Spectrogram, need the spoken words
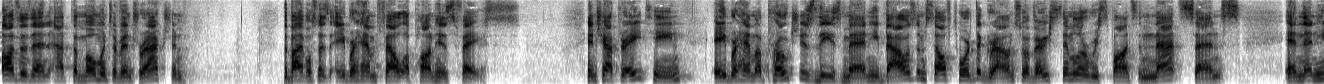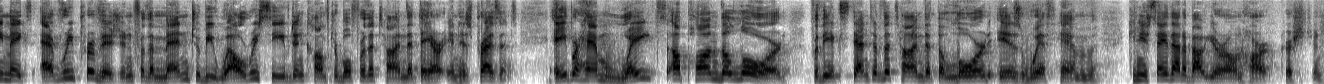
other than at the moment of interaction, the Bible says Abraham fell upon his face. In chapter 18, Abraham approaches these men. He bows himself toward the ground, so a very similar response in that sense. And then he makes every provision for the men to be well received and comfortable for the time that they are in his presence. Abraham waits upon the Lord for the extent of the time that the Lord is with him. Can you say that about your own heart, Christian?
